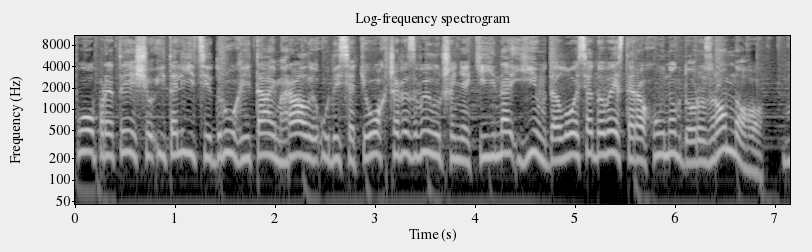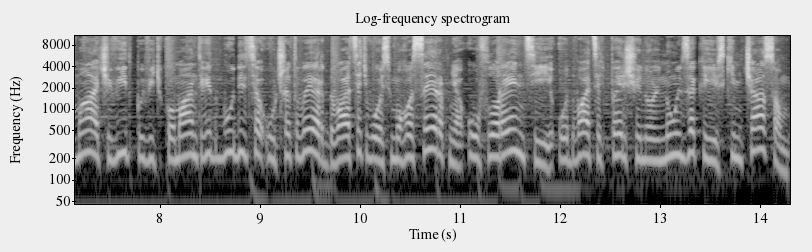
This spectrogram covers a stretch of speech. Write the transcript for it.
Попри те, що італійці другий тайм грали у десятьох через вилучення Кіна, їм вдалося довести рахунок до розгромного. Матч відповідь команд відбудеться у четвер, 28 серпня, у Флоренції о 21.00 за київським часом.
